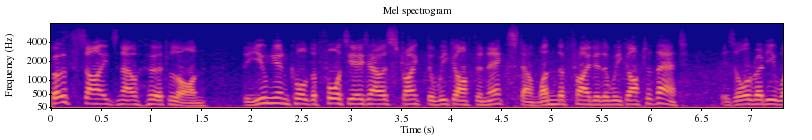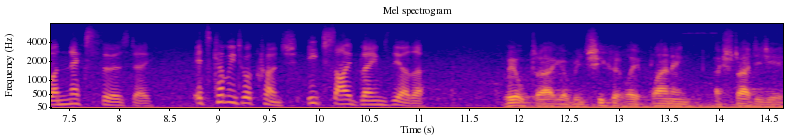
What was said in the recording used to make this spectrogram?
Both sides now hurtle on. The union called the 48-hour strike the week after next and won the Friday the week after that. Is already won next Thursday. It's coming to a crunch. Each side blames the other. Railtrack have been secretly planning a strategy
